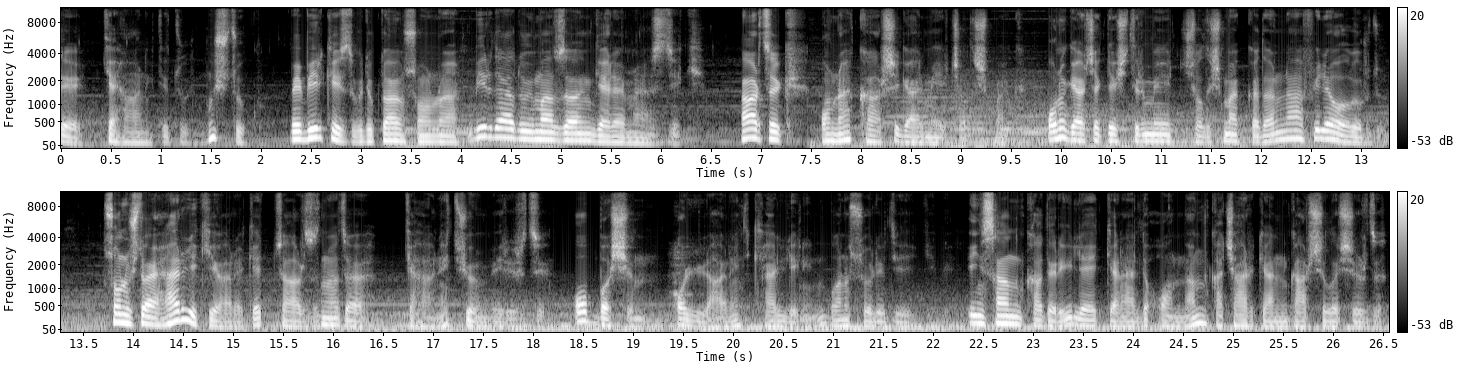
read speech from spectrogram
de kehaneti duymuştuk. Ve bir kez duyduktan sonra bir daha duymazdan gelemezdik. Artık ona karşı gelmeye çalışmak, onu gerçekleştirmeye çalışmak kadar nafile olurdu. Sonuçta her iki hareket tarzına da kehanet yön verirdi. O başın, o lanet kellenin bana söylediği gibi. İnsan kaderiyle genelde ondan kaçarken karşılaşırdı.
